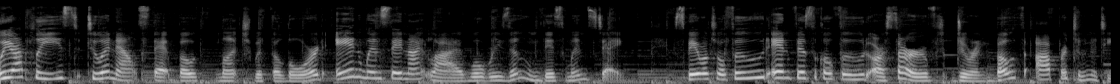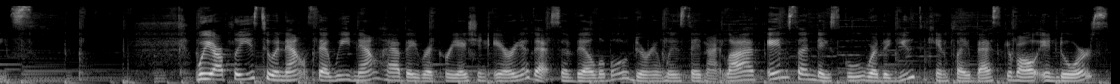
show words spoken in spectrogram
We are pleased to announce that both Lunch with the Lord and Wednesday Night Live will resume this Wednesday. Spiritual food and physical food are served during both opportunities. We are pleased to announce that we now have a recreation area that's available during Wednesday Night Live and Sunday School where the youth can play basketball indoors,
